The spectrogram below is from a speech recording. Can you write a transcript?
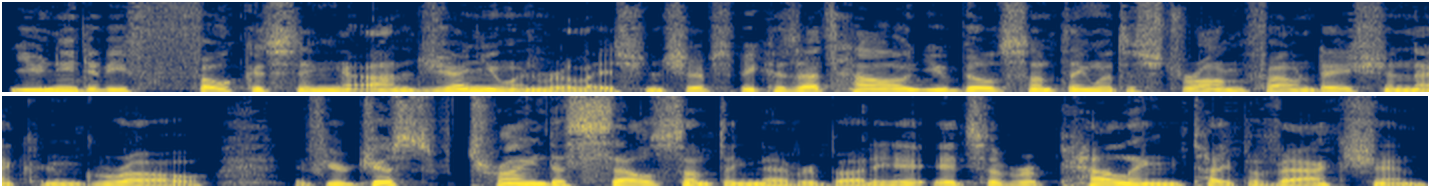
you need to be focusing on genuine relationships because that's how you build something with a strong foundation that can grow. If you're just trying to sell something to everybody, it's a repelling type of action.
